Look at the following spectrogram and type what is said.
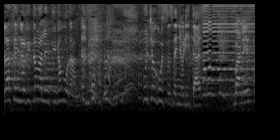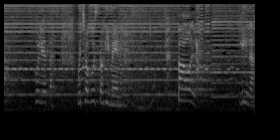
la señorita Valentina Morales. Mucho gusto, señoritas. Vanessa, Julieta. Mucho gusto, Jimena. Paola, Lina.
